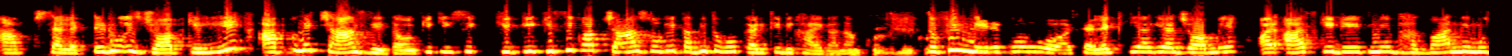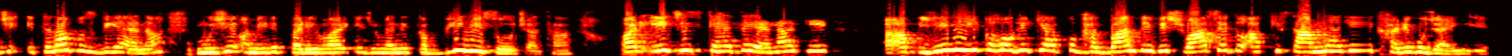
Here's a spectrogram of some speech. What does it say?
आप सेलेक्टेड हो इस जॉब के लिए आपको मैं चांस देता हूँ कि किसी क्योंकि किसी को आप चांस दोगे तभी तो वो करके दिखाएगा ना बिल्कुल, बिल्कुल। तो फिर मेरे को सेलेक्ट किया गया जॉब में और आज की डेट में भगवान ने मुझे इतना कुछ दिया है ना मुझे और मेरे परिवार के जो मैंने कभी नहीं सोचा था। और एक चीज़ कहते हैं ना कि आप ये नहीं कहोगे कि आपको भगवान पे विश्वास है तो आपके सामने आके खड़े हो जाएँगे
